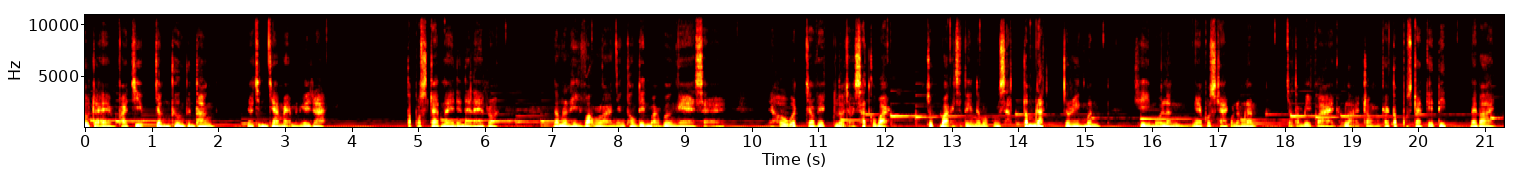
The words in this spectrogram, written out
số trẻ em phải chịu chấn thương tinh thần do chính cha mẹ mình gây ra. Tập podcast này đến đây là hết rồi. Nắm nên hy vọng là những thông tin bạn vừa nghe sẽ hữu ích cho việc lựa chọn sách của bạn. Chúc bạn sẽ tìm được một cuốn sách tâm đắc cho riêng mình khi mỗi lần nghe podcast của nắm nành chào tạm biệt và hẹn gặp lại trong các tập podcast kế tiếp. Bye bye.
